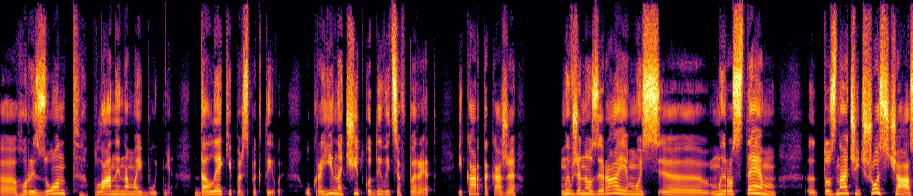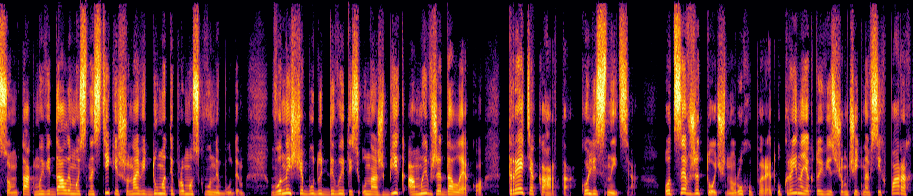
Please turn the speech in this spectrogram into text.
е, горизонт, плани на майбутнє, далекі перспективи. Україна чітко дивиться вперед. І карта каже: ми вже не озираємось, е, ми ростемо. То значить, що з часом? Так, ми віддалимось настільки, що навіть думати про Москву не будемо. Вони ще будуть дивитись у наш бік, а ми вже далеко. Третя карта колісниця. Оце вже точно рух уперед. Україна, як той віз, що мчить на всіх парах,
